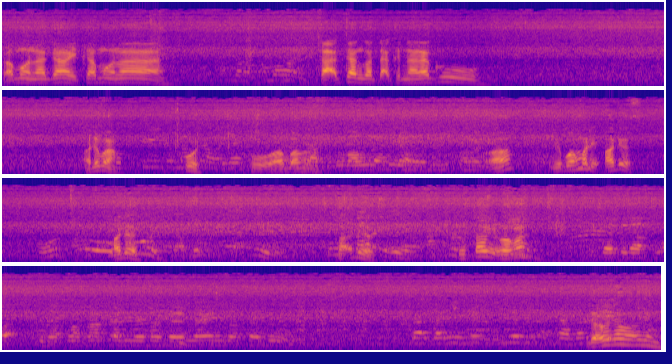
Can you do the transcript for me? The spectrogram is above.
Come on lah guys, come on lah. Takkan kau tak kenal aku? Ada bang? Ui, oh abang. Ha? Dia buang balik? Ada? Ada? Tak ada? Dia tarik bang? ha? Sekejap, sekejap, sekejap.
